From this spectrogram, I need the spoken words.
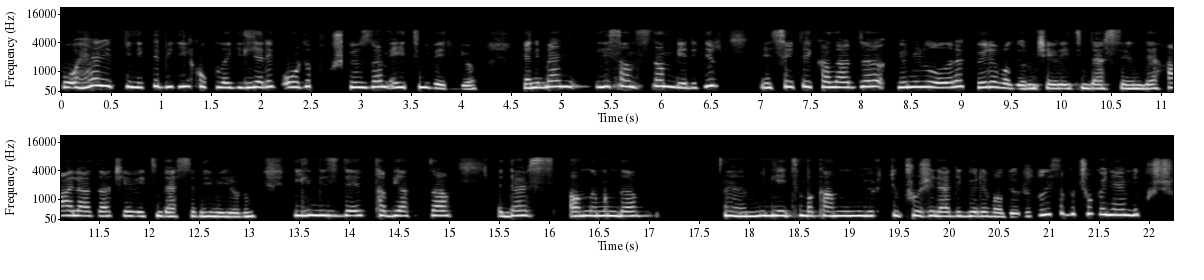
O her etkinlikte bir ilkokula gidilerek orada kuş gözlem eğitimi veriliyor. Yani ben lisanstan beridir e, STK'larda gönüllü olarak görev alıyorum çevre eğitim derslerinde. Hala da çevre eğitim derslerini veriyorum. İlimizde tabiatta e, ders anlamında e, Milli Eğitim Bakanlığı'nın yürüttüğü projelerde görev alıyoruz. Dolayısıyla bu çok önemli kuş,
